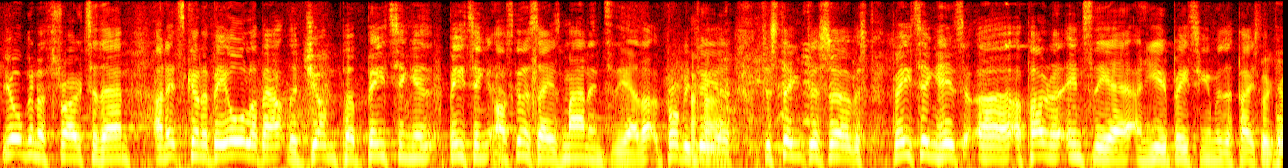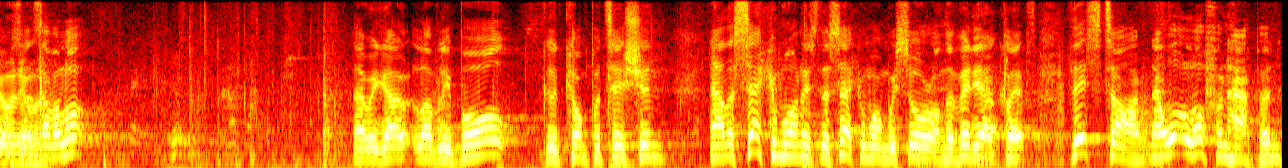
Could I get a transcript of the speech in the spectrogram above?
You're going to throw to them, and it's going to be all about the jumper beating, beating I was going to say his man into the air. That would probably do you a distinct disservice. Beating his uh, opponent into the air and you beating him with the pace of the ball. So let's have a look. There we go, lovely ball good competition. Now, the second one is the second one we saw on the video yeah. clips. This time, now what will often happen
